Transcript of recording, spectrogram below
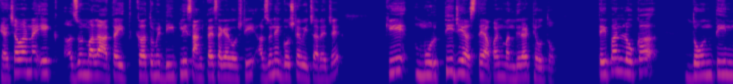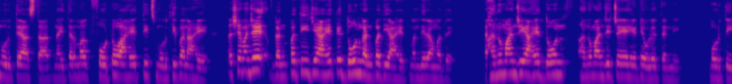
ह्याच्यावरनं एक अजून मला आता इतकं तुम्ही डीपली सांगताय सगळ्या गोष्टी. अजून एक गोष्ट विचारायचे की मूर्ती जी असते आपण मंदिरात ठेवतो ते पण लोक दोन तीन मूर्त्या असतात. नाहीतर मग फोटो आहेत तीच मूर्ती पण आहे. तसे म्हणजे गणपती जे आहे ते दोन गणपती आहेत मंदिरामध्ये. हनुमानजी आहेत दोन हनुमानजीचे हे ठेवलेत त्यांनी मूर्ती.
